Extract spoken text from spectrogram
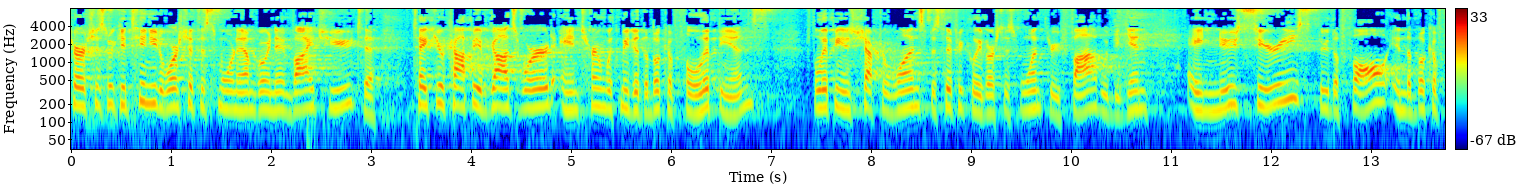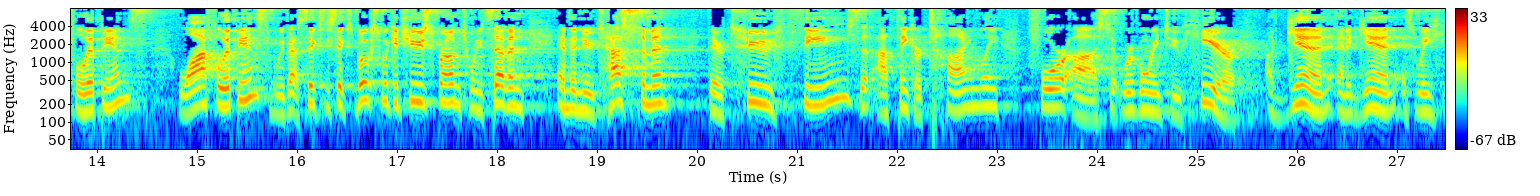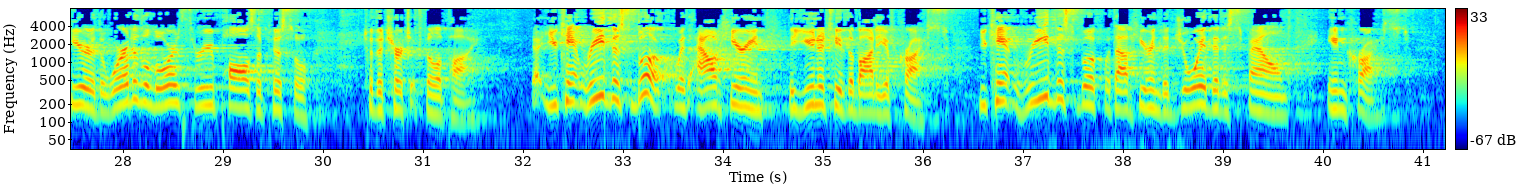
Church, as we continue to worship this morning, I'm going to invite you to take your copy of God's Word and turn with me to the book of Philippians. Philippians chapter 1, specifically verses 1 through 5. We begin a new series through the fall in the book of Philippians. Why Philippians? We've got 66 books we could choose from, 27 in the New Testament. There are two themes that I think are timely for us that we're going to hear again and again as we hear the word of the Lord through Paul's epistle to the church at Philippi. You can't read this book without hearing the unity of the body of Christ. You can't read this book without hearing the joy that is found in Christ.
